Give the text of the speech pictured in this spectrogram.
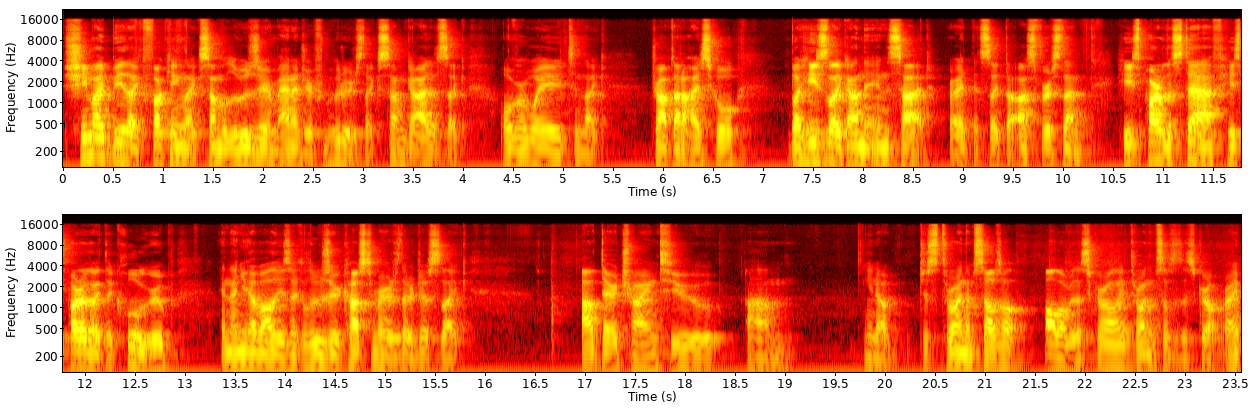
she might be like fucking like some loser manager from Hooters, like some guy that's like overweight and like dropped out of high school, but he's like on the inside, right? It's like the us versus them. He's part of the staff, he's part of like the cool group, and then you have all these like loser customers that are just like out there trying to um, you know, just throwing themselves all, all over this girl, like throwing themselves at this girl, right?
